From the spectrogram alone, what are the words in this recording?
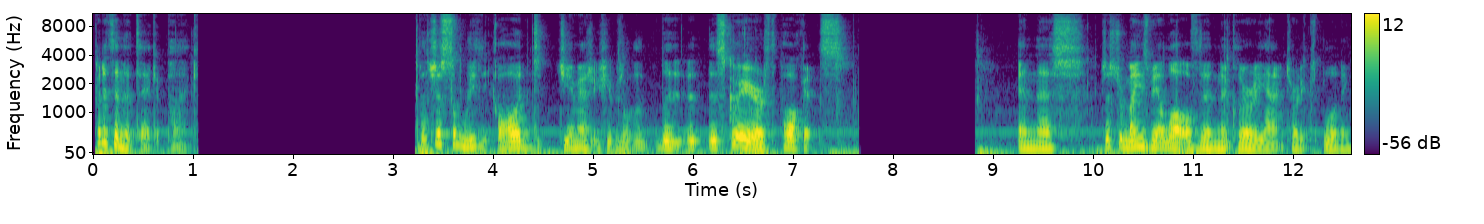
But it's in the Tekkit pack. But just some really odd geometric shapes. The, the, the squares, the pockets in this just reminds me a lot of the nuclear reactor exploding.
